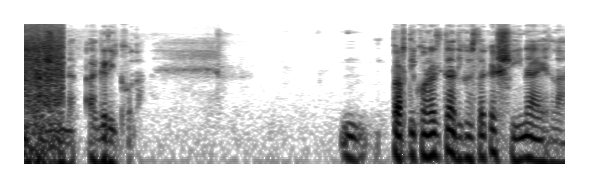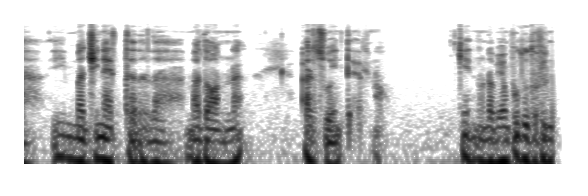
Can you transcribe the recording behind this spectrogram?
di cascina agricola. Particolarità di questa cascina è la immaginetta della Madonna al suo interno, che non abbiamo potuto.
